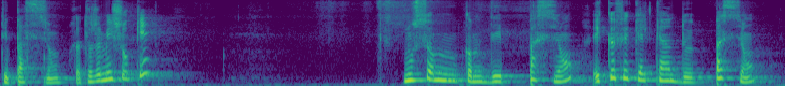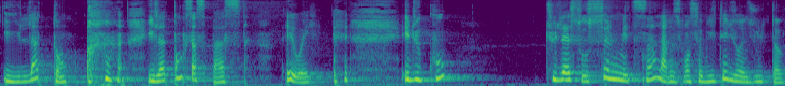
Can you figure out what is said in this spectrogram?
t'es patient, ça t'a jamais choqué? Nous sommes comme des patients, et que fait quelqu'un de patient? Il attend. Il attend que ça se passe. Et eh oui. Et du coup, tu laisses au seul médecin la responsabilité du résultat.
